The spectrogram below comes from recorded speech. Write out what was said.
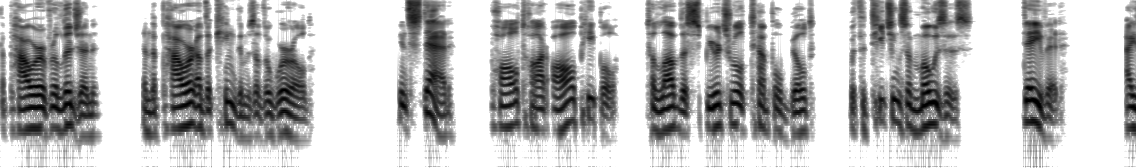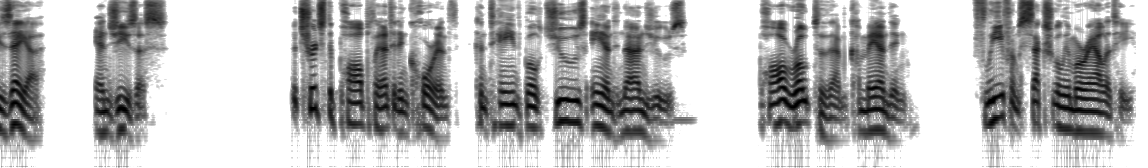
the power of religion, and the power of the kingdoms of the world. Instead, Paul taught all people to love the spiritual temple built with the teachings of Moses, David, Isaiah, and Jesus. The church that Paul planted in Corinth contained both Jews and non Jews. Paul wrote to them commanding, Flee from sexual immorality.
